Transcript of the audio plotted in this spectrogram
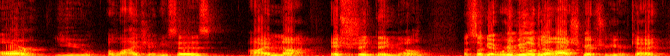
are you Elijah? And he says, I am not. Interesting thing, though. Let's look at, we're going to be looking at a lot of scripture here, okay?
